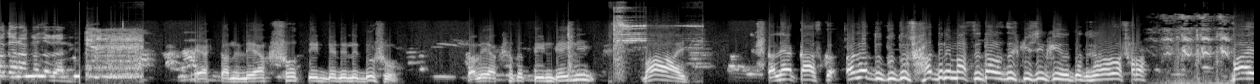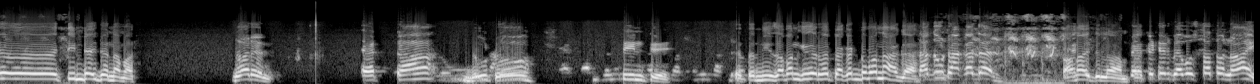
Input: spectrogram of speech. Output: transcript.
টাকা রাখা যাবে। একটা নিলে একশো তিনটে নিলে দুশো। তাহলে একসাথে তিনটেই নি ভাই তাহলে এক কাজ কর। আরে তুই তুই সাত দিনে মাছ দিতে আসছিস কিসের কি সরা। ভাই তিনটেই দেন আমার। ধরেন একটা দুটো তিনটে। এ তো নিয়ে যাবান কি করবে প্যাকেট দেবো না আগা? দাদু টাকা দেন। তা নাই দিলাম। প্যাকেটের ব্যবস্থা তো নাই।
